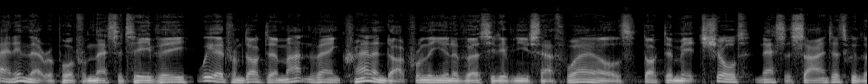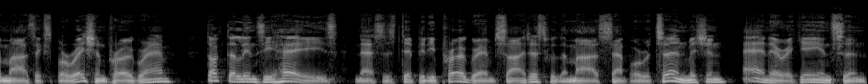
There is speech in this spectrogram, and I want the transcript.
And in that report from NASA TV, we heard from Dr. Martin van Kranendonk from the University of New South Wales, Dr. Mitch Schulte, NASA scientist with the Mars Exploration Program, Dr. Lindsay Hayes, NASA's Deputy Program Scientist with the Mars Sample Return Mission, and Eric Ianson,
